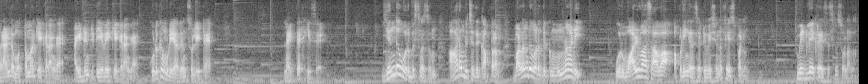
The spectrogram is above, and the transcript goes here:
பிராண்டை மொத்தமாக கேட்குறாங்க ஐடென்டிட்டியவே கேட்குறாங்க கொடுக்க முடியாதுன்னு சொல்லிட்டேன். Like that he said. எந்த ஒரு பிஸ்னஸும் ஆரம்பிச்சதுக்கு அப்புறம் வளர்ந்து வர்றதுக்கு முன்னாடி ஒரு வாழ்வா சாவா அப்படிங்கிற சுச்சுவேஷனை ஃபேஸ் பண்ணும். மிட்வே கிரைசிஸ்னு சொல்லலாம்.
